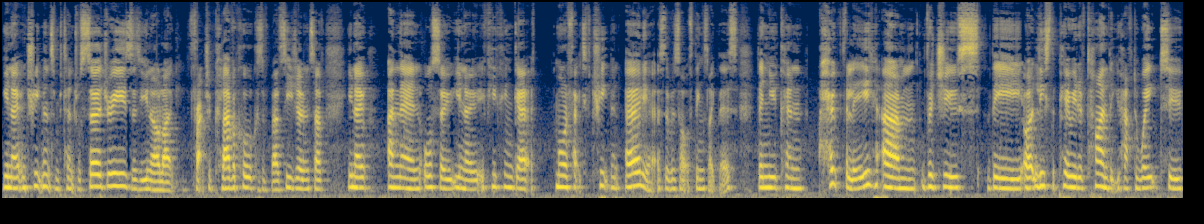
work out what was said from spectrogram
you know, and treatments and potential surgeries, as you know, like fractured clavicle because of bad seizure and stuff, you know, and then also, you know, if you can get more effective treatment earlier as a result of things like this, then you can hopefully um, reduce the, or at least the period of time that you have to wait to,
